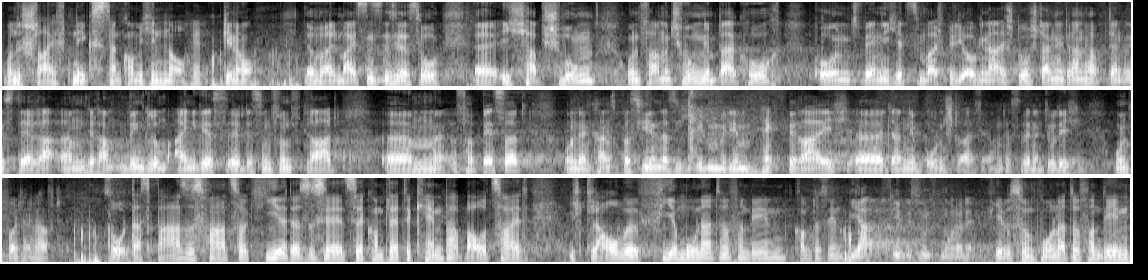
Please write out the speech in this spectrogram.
und es schleift nichts, dann komme ich hinten auch hin. Genau, ja, weil meistens ist ja so, äh, ich habe Schwung und fahre mit Schwung den Berg hoch und wenn ich jetzt zum Beispiel die Originalstoßstange dran habe, dann ist der, ähm, der Rampenwinkel um einiges, äh, das sind 5 Grad, ähm, verbessert und dann kann es passieren, dass ich eben mit dem Heckbereich äh, dann den Boden streife und das wäre natürlich unvorteilhaft. So, das Basisfahrzeug hier, das ist ja jetzt der komplette Camper, Bauzeit, ich glaube vier Monate von dem, kommt das hin? Ja, vier bis fünf Monate. Vier bis fünf Monate von dem,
